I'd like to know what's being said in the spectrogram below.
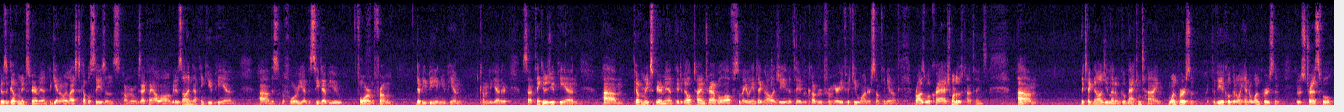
It was a government experiment. Again, it only lasted a couple seasons. I don't remember exactly how long, but it was on, I think, UPN. Uh, this is before you had the CW formed from WB and UPN coming together. So I think it was UPN. Um, government experiment. They developed time travel off some alien technology that they'd recovered from Area 51 or something. You know, Roswell crash, one of those kind of things. Um, the technology let them go back in time. One person, like the vehicle, could only handle one person. It was stressful.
